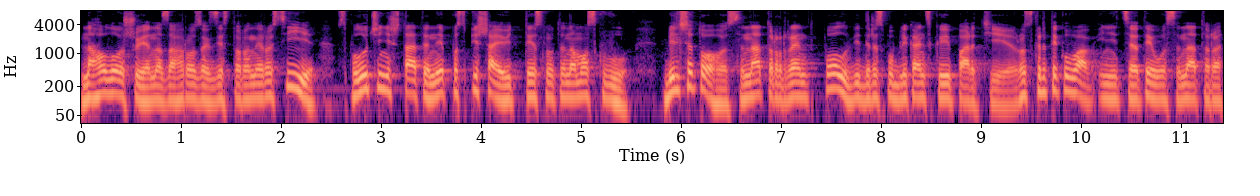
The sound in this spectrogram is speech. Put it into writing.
наголошує на загрозах зі сторони Росії, Сполучені Штати не поспішають тиснути на Москву. Більше того, сенатор Ренд Пол від республіканської партії розкритикував ініціативу сенатора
